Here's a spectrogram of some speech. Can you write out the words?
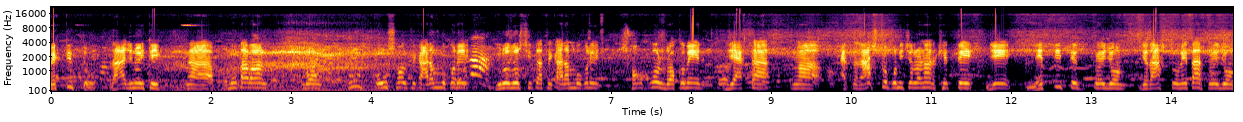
ব্যক্তিত্ব, রাজনৈতিক ক্ষমতাবান এবং কৌশল থেকে আরম্ভ করে দূরদর্শিতা থেকে আরম্ভ করে সকল রকমের যে একটা একটা রাষ্ট্র পরিচালনার ক্ষেত্রে যে নেতৃত্বের প্রয়োজন যে রাষ্ট্র নেতার প্রয়োজন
